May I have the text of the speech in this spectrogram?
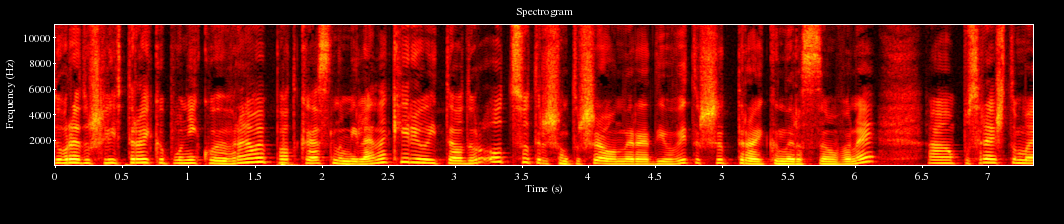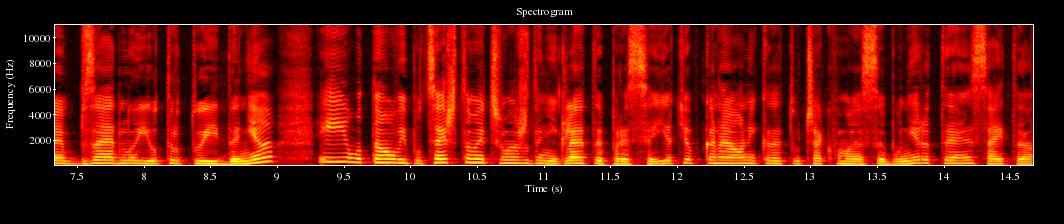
Добре дошли в Тройка по никое време, подкаст на Милена Кирил и Тодор от сутрешното шоу на Радио Виташа Тройка на разсъмване. Посрещаме заедно и утрото и деня и отново ви подсещаме, че може да ни гледате през YouTube канала ни, където очакваме да се абонирате, сайта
